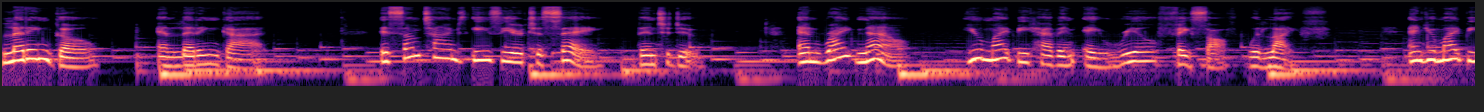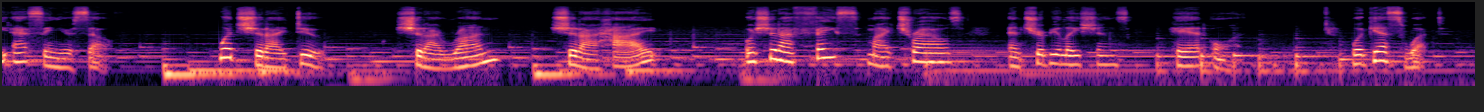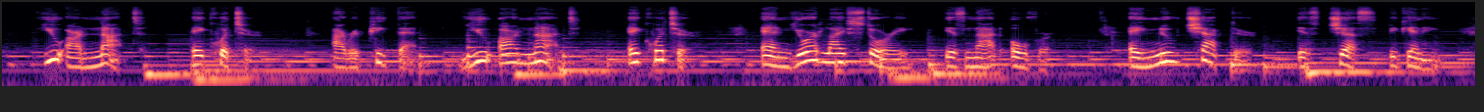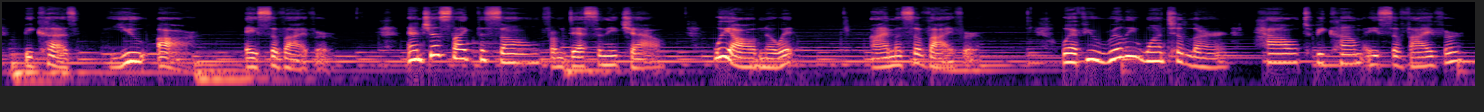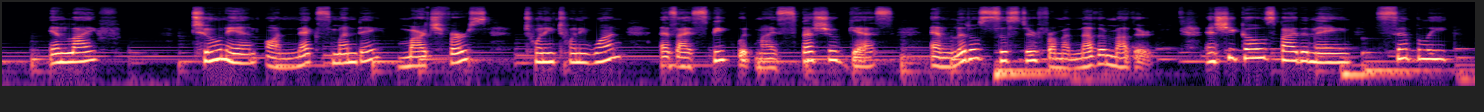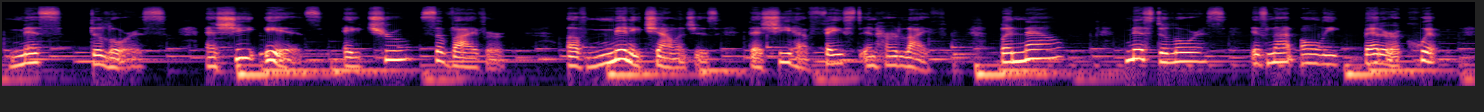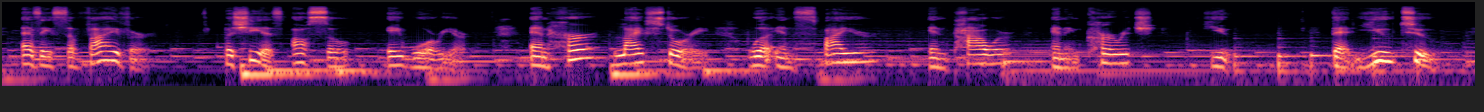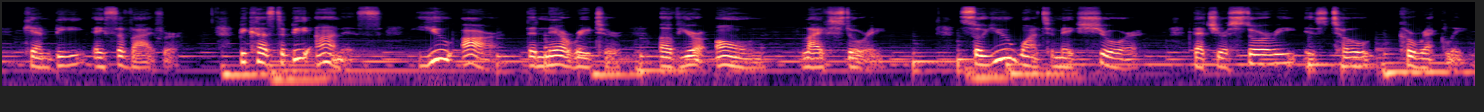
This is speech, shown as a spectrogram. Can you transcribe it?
Letting go and letting God is sometimes easier to say than to do. And right now, you might be having a real face off with life. And you might be asking yourself, what should I do? Should I run? Should I hide? Or should I face my trials and tribulations head on? Well, guess what? You are not a quitter. I repeat that. You are not a quitter. And your life story is not over. A new chapter is just beginning because you are a survivor. And just like the song from Destiny Child, we all know it I'm a survivor. Well, if you really want to learn how to become a survivor in life, tune in on next Monday, March 1st, 2021, as I speak with my special guest and little sister from another mother. And she goes by the name simply Miss Delois. And she is a true survivor of many challenges that she have faced in her life. But now, Miss Delois is not only better equipped as a survivor, but she is also a warrior. And her life story will inspire, empower, and encourage you that you too can be a survivor. Because to be honest, you are the narrator of your own life story. So you want to make sure that your story is told correctly.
